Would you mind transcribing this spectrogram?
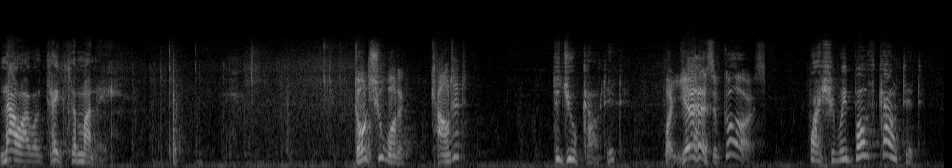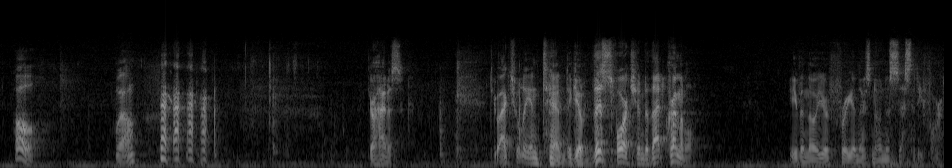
Now I will take the money. Don't you want to count it? Did you count it? Why, yes, of course. Why should we both count it? Oh. Well, Your Highness, do you actually intend to give this fortune to that criminal? Even though you're free and there's no necessity for it.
